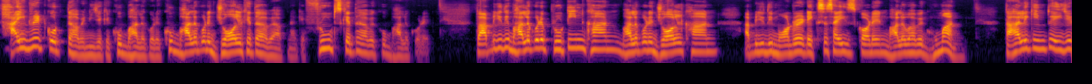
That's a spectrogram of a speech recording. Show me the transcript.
হাইড্রেট করতে হবে নিজেকে খুব ভালো করে। খুব ভালো করে জল খেতে হবে আপনাকে ফ্রুটস খেতে হবে খুব ভালো করে। তো আপনি যদি ভালো করে প্রোটিন খান, ভালো করে জল খান, আপনি যদি মডারেট এক্সারসাইজ করেন, ভালোভাবে ঘুমান, তাহলে কিন্তু এই যে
